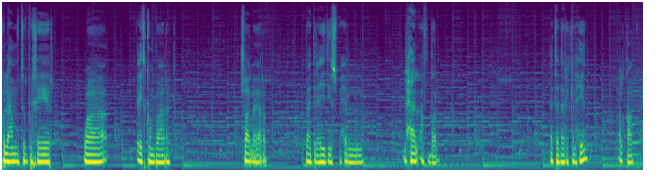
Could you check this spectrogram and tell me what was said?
كل عام وأنتم بخير. وعيدكم مبارك. إن شاء الله يا رب بعد العيد يصبح ال- الحال أفضل. حتى ذلك الحين. ألقاكم.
